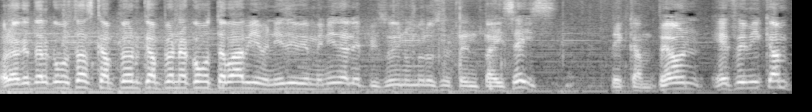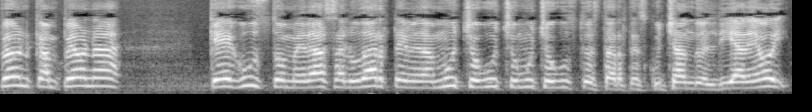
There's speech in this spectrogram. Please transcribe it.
Hola, ¿qué tal? ¿Cómo estás, campeón, campeona? ¿Cómo te va? Bienvenido y bienvenida al episodio número 76 de Campeón FM. Campeón, campeona, qué gusto me da saludarte, me da mucho, mucho, mucho gusto estarte escuchando el día de hoy.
